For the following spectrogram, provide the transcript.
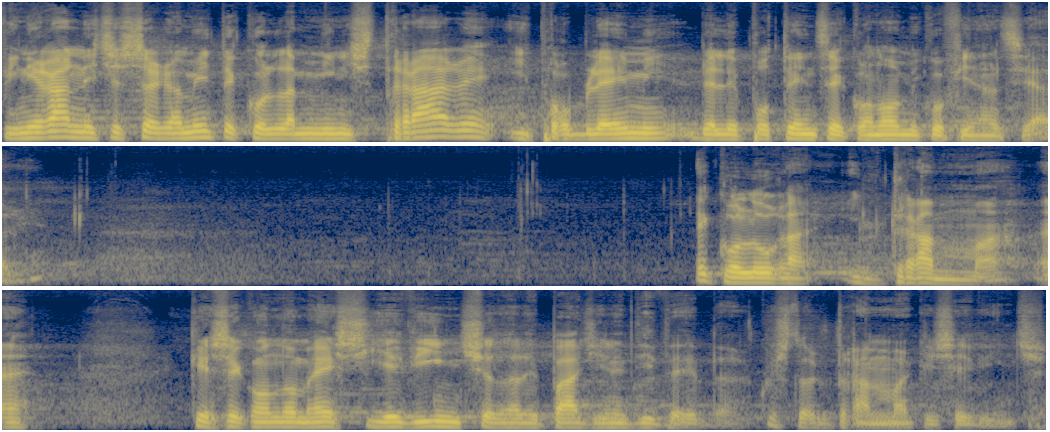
Finirà necessariamente con l'amministrare i problemi delle potenze economico-finanziarie. Ecco allora il dramma. Eh? che secondo me si evince dalle pagine di Weber. Questo è il dramma che si evince.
